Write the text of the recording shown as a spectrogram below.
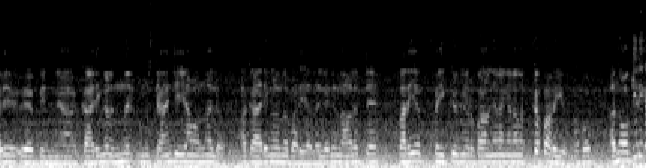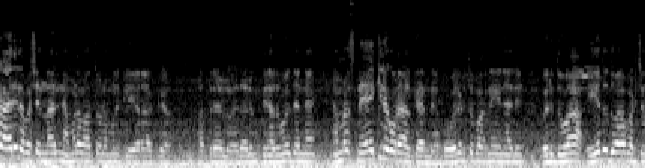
ഒരു പിന്നെ കാര്യങ്ങൾ ഇന്ന് സ്കാൻ ചെയ്യാൻ വന്നല്ലോ. ആ കാര്യങ്ങളൊന്നും പറയാതെ അല്ലെങ്കിൽ നാളത്തെ പറയ ഫേക്ക് കീർപ്പ അങ്ങനെ അങ്ങനെ എന്നൊക്കെ പറയും. അപ്പോൾ അത് നോക്കിയിട്ട് കാര്യമില്ല. പക്ഷെ എന്നാലും നമ്മളെ ഭാഗത്തോടെ നമ്മൾ ക്ലിയർ ആക്കുക. അത്രേ ഉള്ളൂ. ഏതായാലും പിന്നെ അതുപോലെ തന്നെ നമ്മൾ സ്നേഹിക്കുന്ന കുറേ ആൾക്കാരുണ്ട്. അപ്പോൾ ഓരോടുത്ത് പറഞ്ഞു കഴിഞ്ഞാൽ ഒരു ദുവ ഏത് ദുവ പഠിച്ചോ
